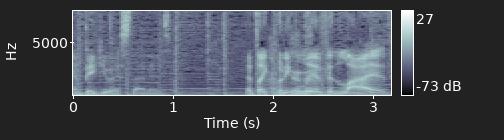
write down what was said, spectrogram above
ambiguous that is. That's like putting live and live.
